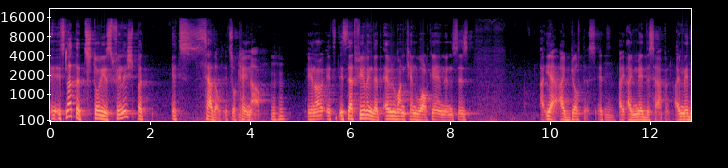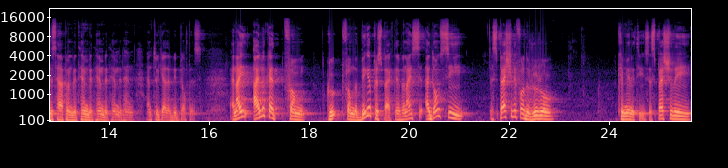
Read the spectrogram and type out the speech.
it's not that story is finished, but it's settled. It's okay mm-hmm. now. Mm-hmm. You know, it's, it's that feeling that everyone can walk in and says, yeah, I built this. It, mm. I, I, made this happen. I made this happen with him, with him, with him, with him, and together we built this. And I, I look at from from the bigger perspective, and I, see, I don't see, especially for the rural communities, especially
